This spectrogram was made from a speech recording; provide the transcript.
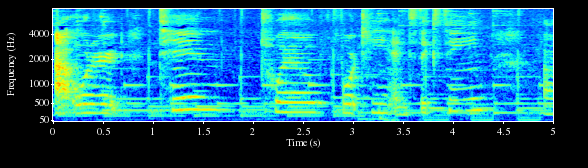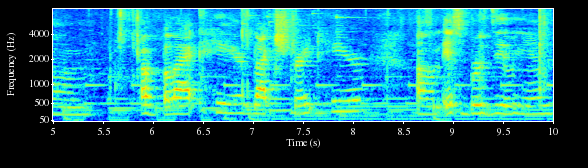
I ordered 10, 12, 14, and 16 um, of black hair, black straight hair. Um, it's Brazilian.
